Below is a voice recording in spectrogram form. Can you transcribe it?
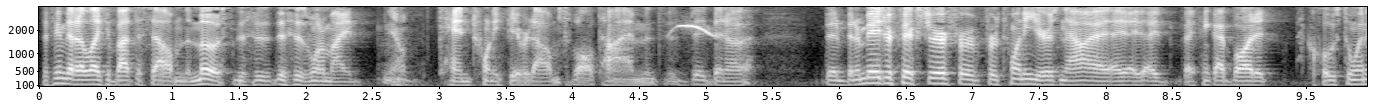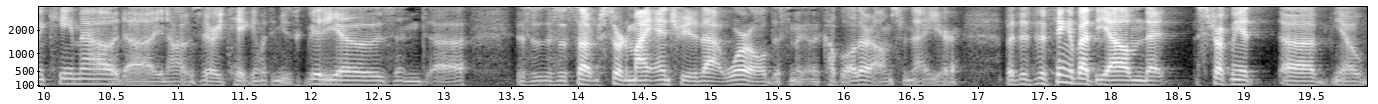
the thing that I like about this album the most, this is this is one of my you know 10, 20 favorite albums of all time. It's it's been a been, been a major fixture for, for twenty years now. I, I I- I think I bought it close to when it came out. Uh, you know, I was very taken with the music videos, and uh, this was this was sort of my entry to that world. This and a couple other albums from that year. But the, the thing about the album that struck me at uh, you know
